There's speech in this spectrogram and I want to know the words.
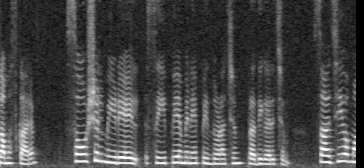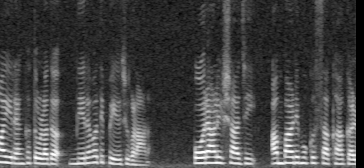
നമസ്കാരം. സോഷ്യൽ മീഡിയയിൽ സി പി എമ്മിനെ പിന്തുണച്ചും പ്രതികരിച്ചും സജീവമായി രംഗത്തുള്ളത് നിരവധി പേജുകളാണ്. പോരാളി ഷാജി അമ്പാടിമുക്ക് സഖാക്കൾ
